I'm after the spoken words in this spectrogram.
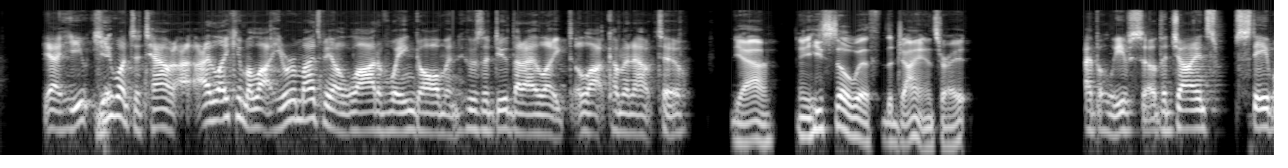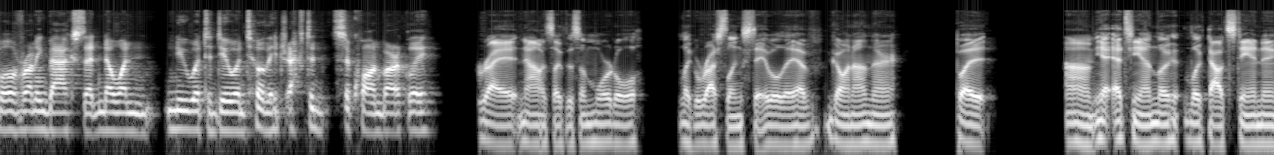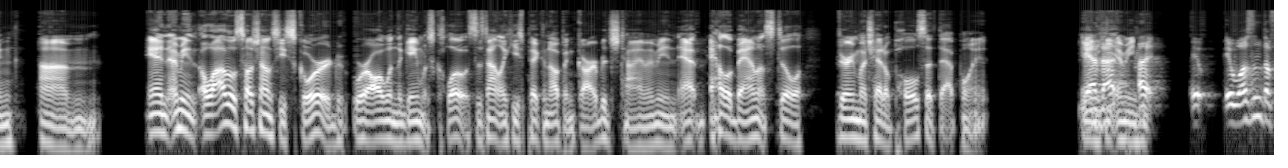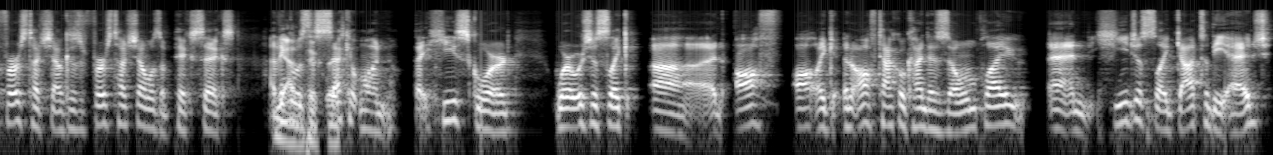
yeah, he he yeah. went to town. I, I, like him a lot. He reminds me a lot of Wayne Gallman, who's a dude that I liked a lot coming out too. Yeah, he's still with the Giants, right? I believe so. The Giants stable of running backs that no one knew what to do until they drafted Saquon Barkley. Right now, it's like this immortal like wrestling stable they have going on there. But um, yeah, Etienne look, looked outstanding. Um, and I mean, a lot of those touchdowns he scored were all when the game was close. It's not like he's picking up in garbage time. I mean, Alabama still very much had a pulse at that point. Yeah, and that he, I mean, it it wasn't the first touchdown because the first touchdown was a pick six. I think yeah, it was the, the second one that he scored where it was just like uh, an off, off like an off tackle kind of zone play, and he just like got to the edge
